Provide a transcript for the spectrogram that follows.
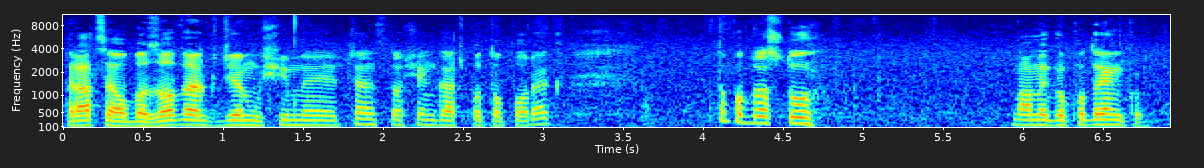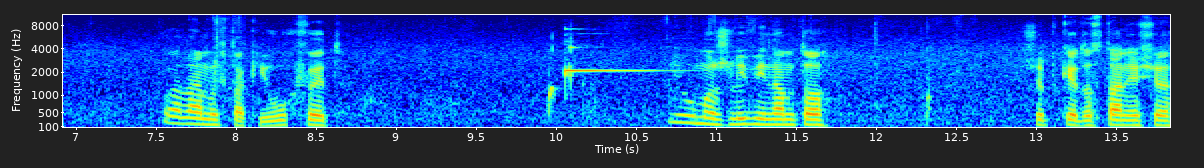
prace obozowe, gdzie musimy często sięgać po toporek, to po prostu mamy go pod ręką. Wkładamy w taki uchwyt i umożliwi nam to szybkie dostanie się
